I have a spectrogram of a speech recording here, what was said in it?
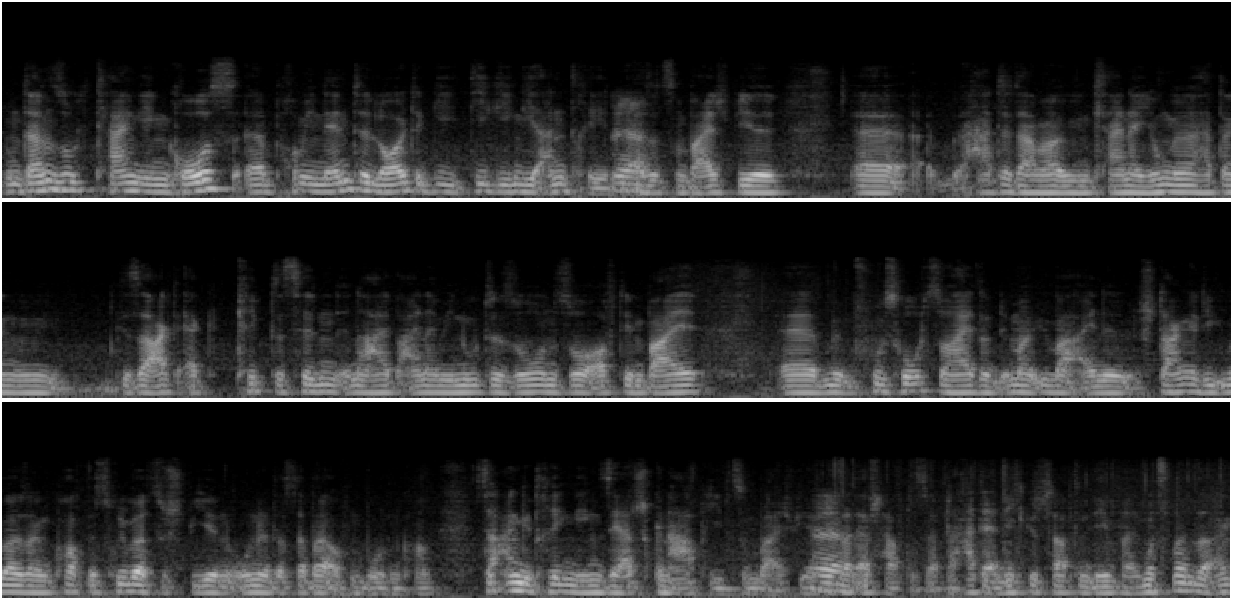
Und dann sucht klein gegen groß äh, prominente Leute, die, die gegen die antreten. Ja. Also zum Beispiel äh, hatte da mal ein kleiner Junge, hat dann gesagt, er kriegt es hin, innerhalb einer Minute so und so auf den Ball äh, mit dem Fuß hochzuhalten und immer über eine Stange, die über seinem Kopf ist, rüber zu spielen, ohne dass dabei auf den Boden kommt. Ist er angetreten gegen Serge Gnabry zum Beispiel. Er hat Ja. gesagt, er schafft es öfter. Hat er nicht geschafft in dem Fall, muss man sagen.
